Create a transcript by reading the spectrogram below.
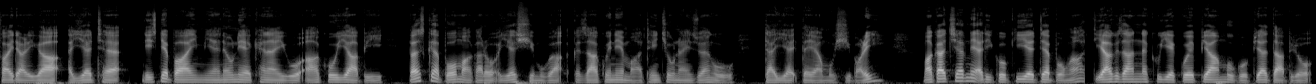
fighter တွေကအရက်ထက် နေစနစ်ပိုင်းမြန်နှုံးတဲ့ခန္ဓာရည်ကိုအားကိုးရပြီးဘတ်စကတ်ဘောမှာကတော့အရက်ရှည်မှုကကစားကွင်းထဲမှာထိန်းချုပ်နိုင်စွမ်းကိုတိုက်ရိုက်တက်ရောက်မှုရှိပါတယ်။မာကာချက်နဲ့အဒီကိုကီရဲ့တက်ပုံကတရားကစားနှစ်ခုရဲ့ကွဲပြားမှုကိုပြသပြီးတော့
